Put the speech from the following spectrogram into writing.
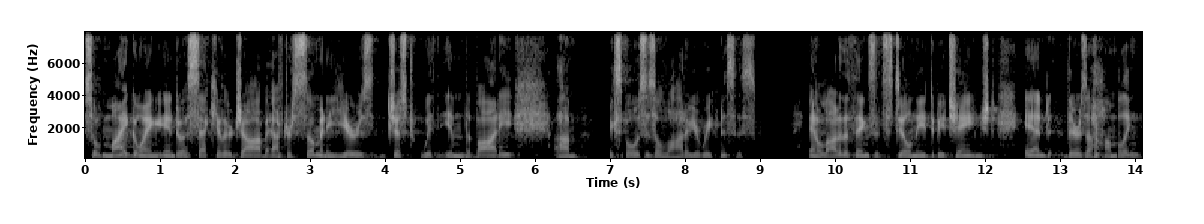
So, my going into a secular job after so many years just within the body um, exposes a lot of your weaknesses and a lot of the things that still need to be changed. And there's a humbling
